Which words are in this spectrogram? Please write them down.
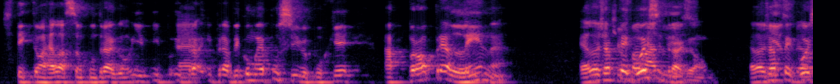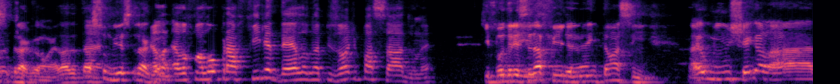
você tem que ter uma relação com o dragão, e, e, é. e para ver como é possível, porque a própria Lena, ela já pegou esse dragão. Isso. Ela já isso, pegou ela... esse dragão, ela é. assumiu esse dragão. Ela, ela falou para a filha dela no episódio passado, né? Que poderia ser da filha, né? Então, assim, aí o menino chega lá,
